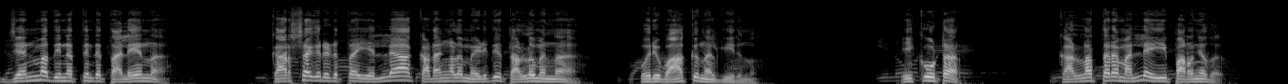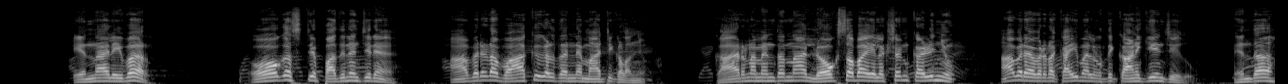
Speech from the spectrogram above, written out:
ജന്മദിനത്തിന്റെ തലേന്ന് കർഷകരെടുത്ത എല്ലാ കടങ്ങളും എഴുതി തള്ളുമെന്ന് ഒരു വാക്ക് നൽകിയിരുന്നു. ഇക്കൂട്ടർ കള്ളത്തരമല്ല ഈ പറഞ്ഞത്? എന്നാൽ ഇവർ ഓഗസ്റ്റ് പതിനഞ്ചിന് അവരുടെ വാക്കുകൾ തന്നെ മാറ്റിക്കളഞ്ഞു. കാരണം എന്തെന്നാൽ ലോക്സഭാ ഇലക്ഷൻ കഴിഞ്ഞു. അവരവരുടെ കൈ മലർത്തി കാണിക്കുകയും ചെയ്തു. എന്താ?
